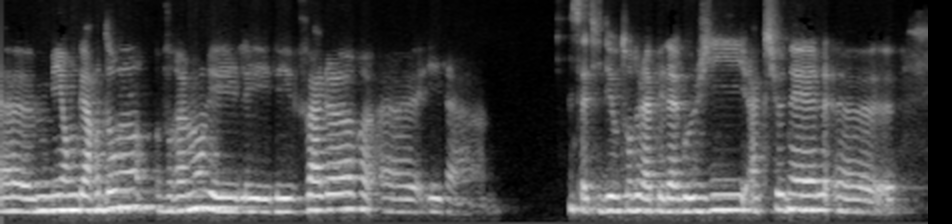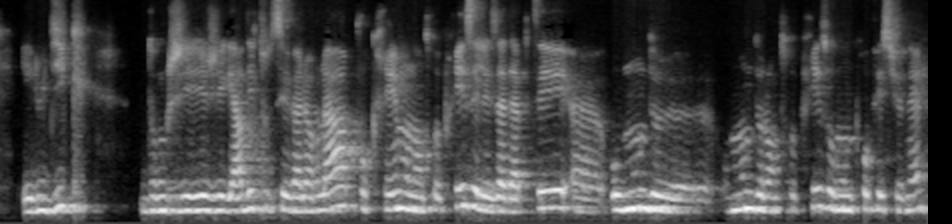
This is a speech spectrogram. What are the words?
mais en gardant vraiment les, les valeurs et la, cette idée autour de la pédagogie actionnelle euh, et ludique. Donc j'ai gardé toutes ces valeurs-là pour créer mon entreprise et les adapter euh, au monde de, l'entreprise, au monde professionnel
